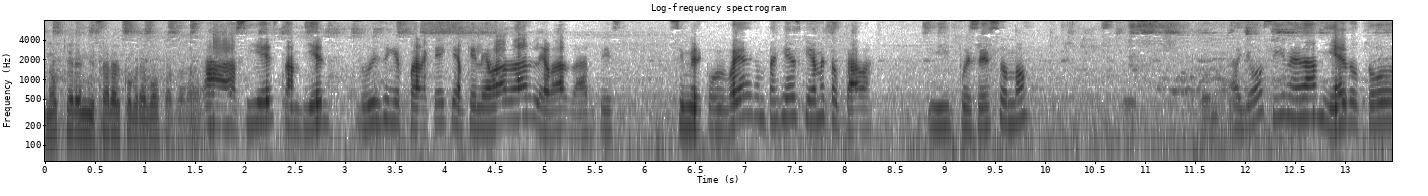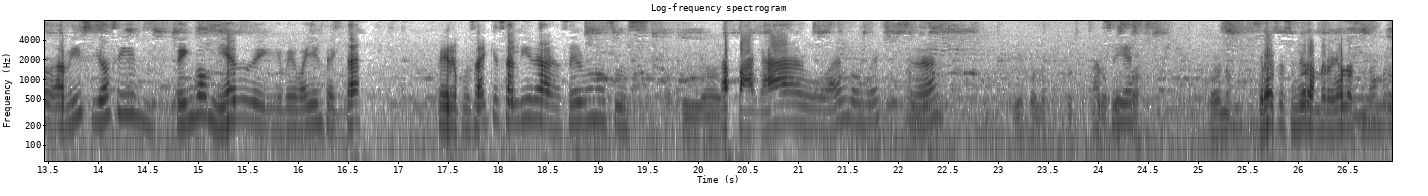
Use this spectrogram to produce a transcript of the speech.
no quieren ni usar el cubrebocas, ¿verdad? Así es también. Lo dicen que para qué, que al que le va a dar, le va a dar. dice. Si me voy a contagiar es que ya me tocaba. Y pues eso no. A yo sí me da miedo todo. A mí sí- yo sí tengo miedo de que me vaya a infectar. Pero pues hay que salir a hacer uno sus a pagar o algo, pues, ¿verdad? Híjole, pues Así preocupa. es. Bueno, gracias señora, me regala su nombre.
